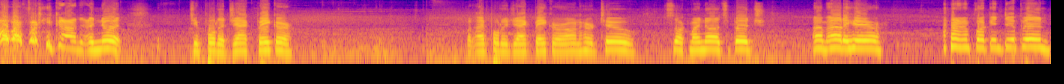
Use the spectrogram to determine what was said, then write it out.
Oh my fucking god! I knew it! She pulled a Jack Baker. But I pulled a Jack Baker on her too. Suck my nuts, bitch. I'm out of here. I'm fucking dipping.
